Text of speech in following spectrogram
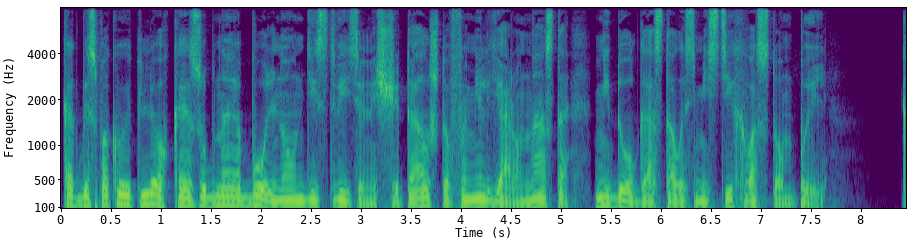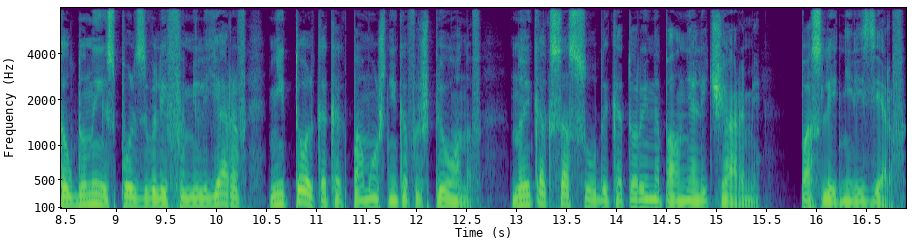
как беспокоит легкая зубная боль, но он действительно считал, что фамильяру Наста недолго осталось мести хвостом пыль. Колдуны использовали фамильяров не только как помощников и шпионов, но и как сосуды, которые наполняли чарами. Последний резерв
